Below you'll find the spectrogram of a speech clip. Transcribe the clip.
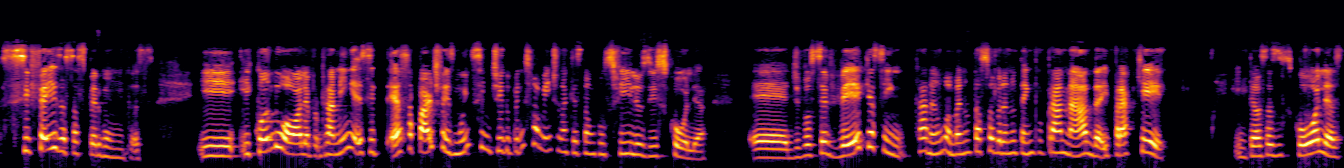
se fez essas perguntas? E, e quando olha, para mim, esse, essa parte fez muito sentido, principalmente na questão com os filhos e escolha. É, de você ver que assim, caramba, mas não está sobrando tempo para nada e para quê? Então essas escolhas,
